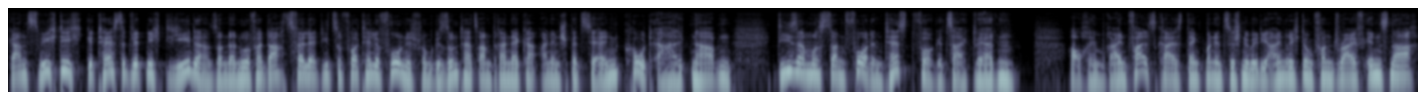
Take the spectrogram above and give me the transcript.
Ganz wichtig, getestet wird nicht jeder, sondern nur Verdachtsfälle, die zuvor telefonisch vom Gesundheitsamt rhein einen speziellen Code erhalten haben. Dieser muss dann vor dem Test vorgezeigt werden. Auch im Rhein-Pfalz-Kreis denkt man inzwischen über die Einrichtung von Drive-Ins nach.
